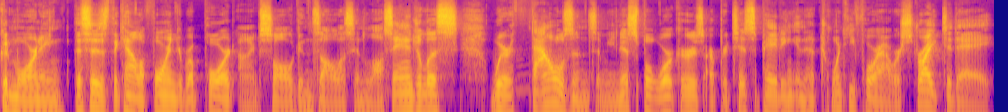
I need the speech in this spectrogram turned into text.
Good morning. This is the California Report. I'm Saul Gonzalez in Los Angeles, where thousands of municipal workers are participating in a 24 hour strike today.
